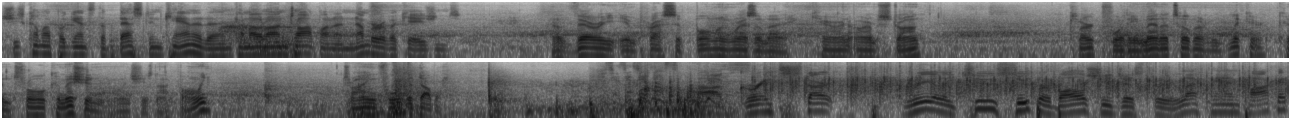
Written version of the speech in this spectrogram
She's come up against the best in Canada and come out on top on a number of occasions. A very impressive bowling resume, Karen Armstrong. Clerk for the Manitoba Liquor Control Commission when she's not bowling. Trying for the double. A great start. Really two super balls she just threw. Left hand pocket.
